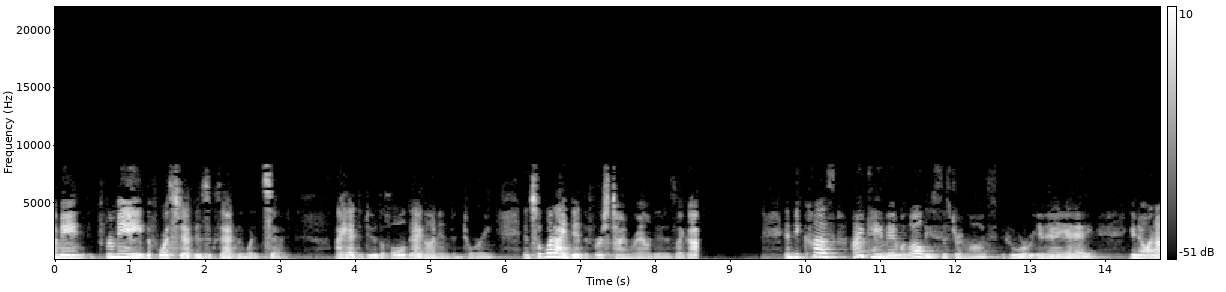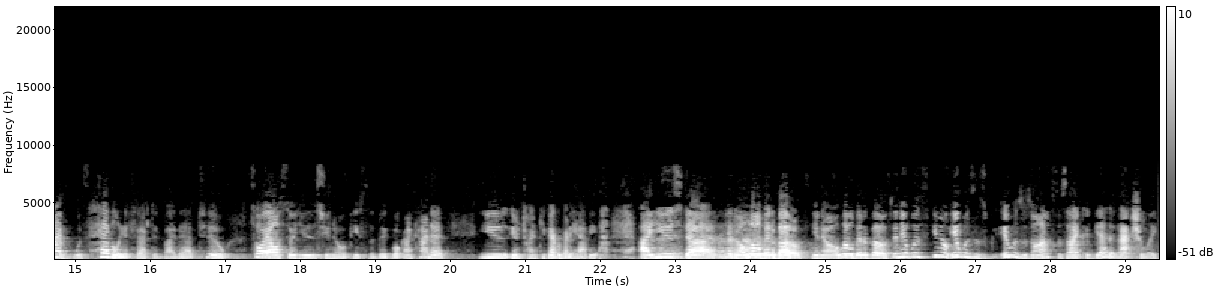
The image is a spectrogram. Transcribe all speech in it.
I mean, for me, the fourth step is exactly what it said. I had to do the whole daggone inventory. And so what I did the first time around is I got, and because I came in with all these sister-in-laws who were in AA, you know, and I was heavily affected by that too. So I also used, you know, a piece of the big book. I kind of used, you know, trying to keep everybody happy. I used, uh, you know, a little bit of both, you know, a little bit of both. And it was, you know, it was as, it was as honest as I could get it, actually.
